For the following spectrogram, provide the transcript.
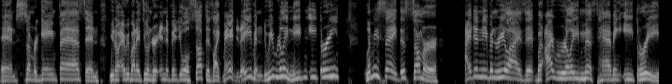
and Summer Game Fest and, you know, everybody's doing their individual stuff. It's like, man, do they even, do we really need an E3? Let me say this summer, I didn't even realize it, but I really missed having E3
